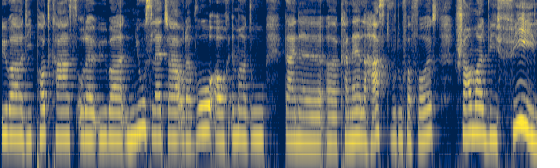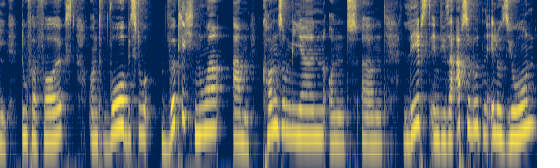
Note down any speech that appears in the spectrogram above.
über die Podcasts oder über Newsletter oder wo auch immer du deine äh, Kanäle hast, wo du verfolgst. Schau mal, wie viel du verfolgst und wo bist du wirklich nur am Konsumieren und ähm, lebst in dieser absoluten Illusion,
